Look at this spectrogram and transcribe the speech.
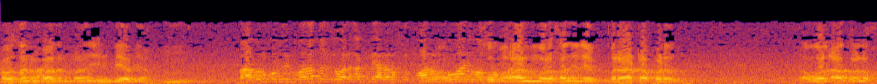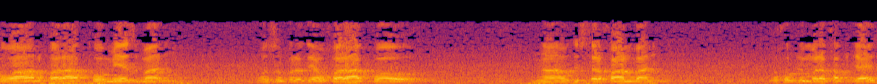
عودا وبدءا باب الخبز المرقق والاكل على الخوان والصفر المرخذ نے پراٹھا پڑا اول اکل خوان خوراک کو میزبانی۔ وسپر دے خوراک کو نہ دسترخوان بانی۔ خوب مرکب جائز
